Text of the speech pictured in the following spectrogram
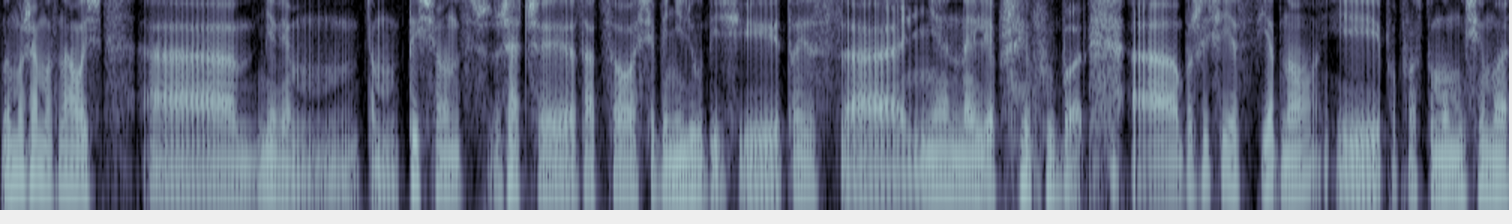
my możemy znaleźć, e, nie wiem, tam tysiąc rzeczy, za co siebie nie lubić. I to jest e, nie najlepszy wybór. Bo życie jest jedno i po prostu my musimy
